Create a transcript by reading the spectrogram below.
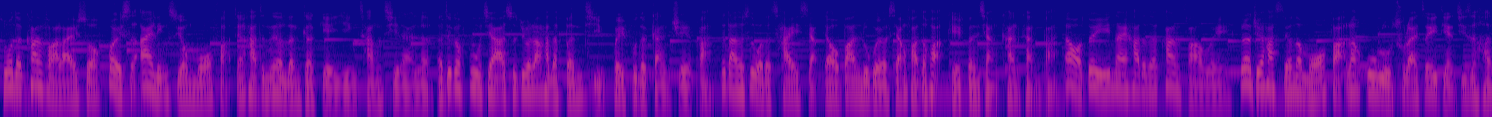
从我的看法来说，或许是艾琳使用魔法将她真正的人格给隐藏起来了，而这个附加是就让她的本体恢复的感觉吧。这当然是我的猜想，小伙伴如果有想法的话，可以分享看看吧。那我对于奈哈德的看法为，个人觉得他使用的魔法让侮辱出来这一点其实很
